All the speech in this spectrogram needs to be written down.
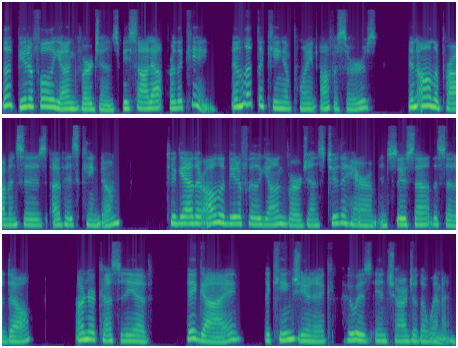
Let beautiful young virgins be sought out for the king, and let the king appoint officers in all the provinces of his kingdom to gather all the beautiful young virgins to the harem in Susa, the citadel, under custody of Hegai, the king's eunuch, who is in charge of the women.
